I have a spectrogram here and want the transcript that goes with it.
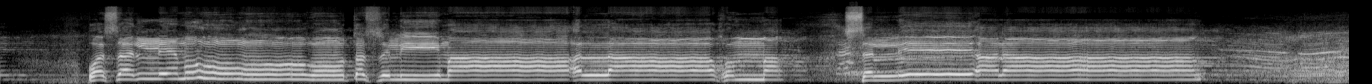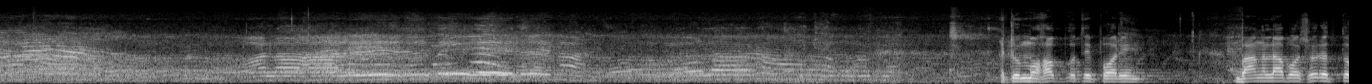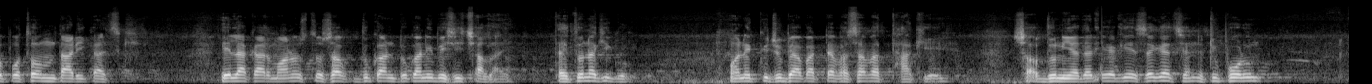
وسلموا تسليما اللهم صل على একটু মহব্বতে পড়েন বাংলা বছরের তো প্রথম তারিখ আজকে এলাকার মানুষ তো সব দোকান টোকানই বেশি চালায়, তাই তো নাকি গো? অনেক কিছু ব্যাপার ট্যাপার থাকে, সব দুনিয়াদারি আগে এসে গেছেন, একটু পড়ুন,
